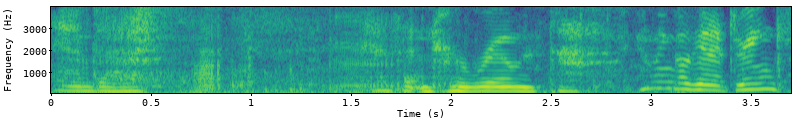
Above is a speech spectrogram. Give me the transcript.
and uh, has it in her room and stuff. I'm gonna go get a drink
